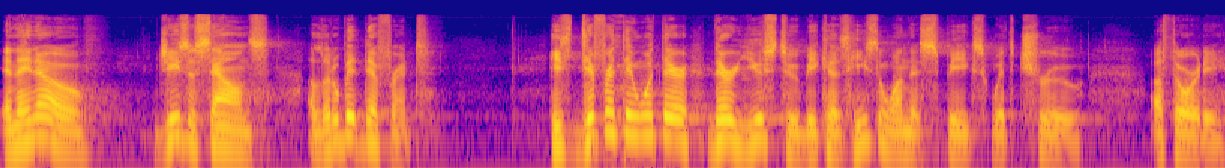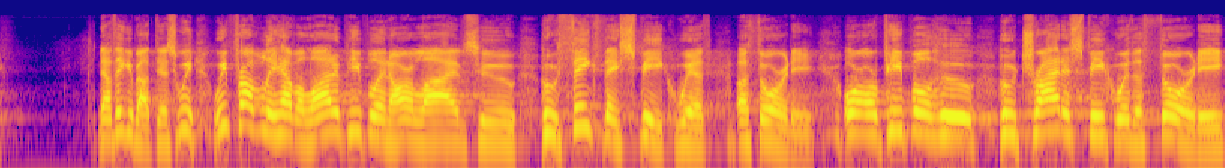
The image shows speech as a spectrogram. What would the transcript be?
And they know Jesus sounds a little bit different. He's different than what they're, they're used to because he's the one that speaks with true authority. Now, think about this. We, we probably have a lot of people in our lives who, who think they speak with authority, or, or people who, who try to speak with authority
